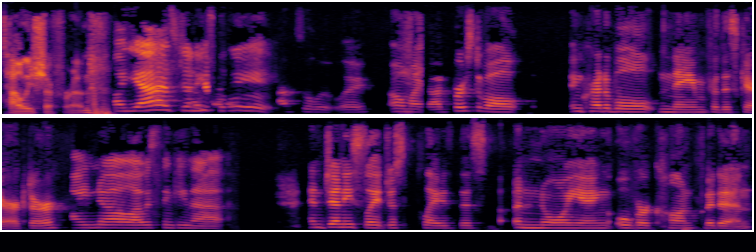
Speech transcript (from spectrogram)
Tally Schifrin. Uh, yes, Jenny Slate. Absolutely. Oh my God. First of all, incredible name for this character. I know. I was thinking that. And Jenny Slate just plays this annoying, overconfident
